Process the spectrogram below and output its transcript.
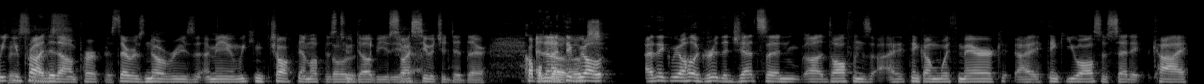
you, purpose, probably did that on purpose. There was no reason. I mean, we can chalk them up as two Those- W's. So I see what you did there. Couple and then I think we all, I think we all agree the Jets and uh, Dolphins. I think I'm with Marek. I think you also said it, Kai.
